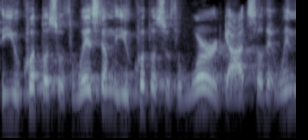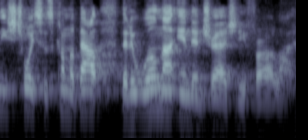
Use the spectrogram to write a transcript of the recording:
that you equip us with wisdom, that you equip us with the word, God, so that when these choices come about, that it will not end in tragedy for our life.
